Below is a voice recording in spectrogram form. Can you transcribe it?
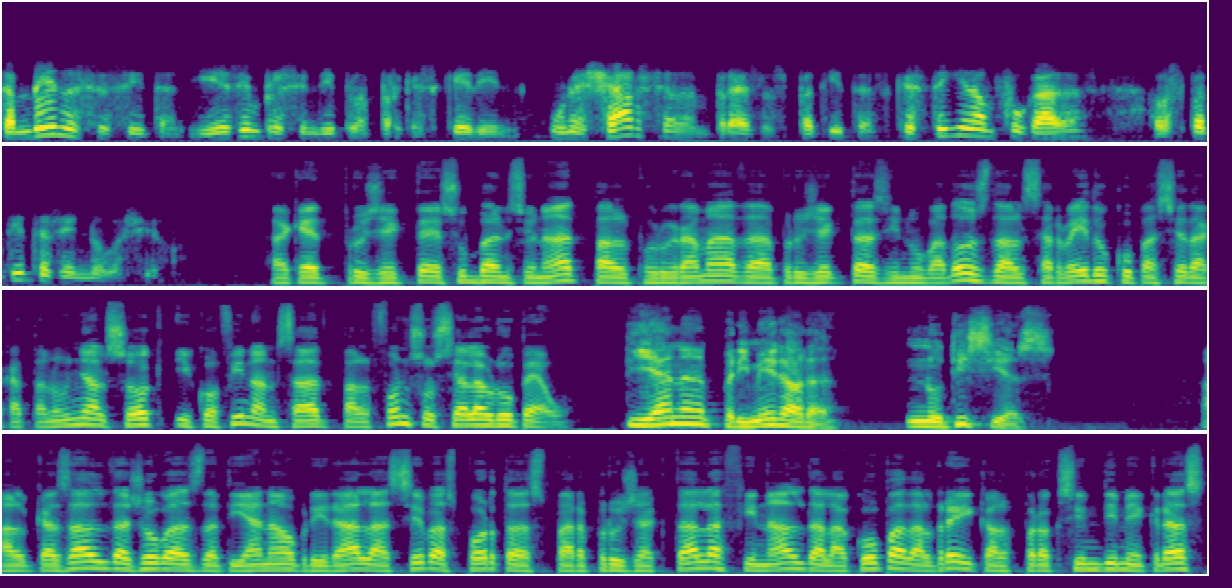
també necessiten, i és imprescindible perquè es quedin, una xarxa d'empreses petites que estiguin enfocades a les petites innovació. Aquest projecte és subvencionat pel Programa de Projectes Innovadors del Servei d'Ocupació de Catalunya, el SOC, i cofinançat pel Fons Social Europeu. Tiana, primera hora. Notícies. El casal de joves de Tiana obrirà les seves portes per projectar la final de la Copa del Rei que el pròxim dimecres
